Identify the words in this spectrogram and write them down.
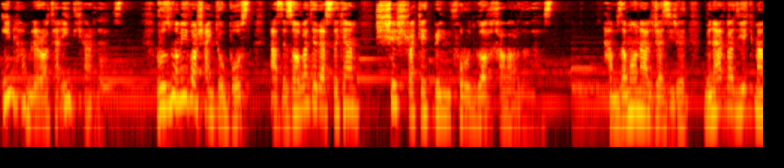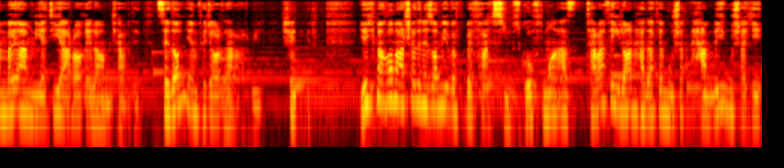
این حمله را تایید کرده است. روزنامه واشنگتن پست از اصابت دست کم شش راکت به این فرودگاه خبر داده است. همزمان الجزیره به نقل از یک منبع امنیتی عراق اعلام کرده. صدای انفجار در اربیل شنیده یک مقام ارشد نظامی به فکس نیوز گفت ما از طرف ایران هدف حمله موشکی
